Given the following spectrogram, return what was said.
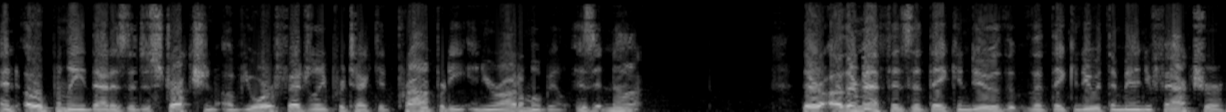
And openly, that is the destruction of your federally protected property in your automobile, is it not? There are other methods that they can do that, that they can do with the manufacturer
